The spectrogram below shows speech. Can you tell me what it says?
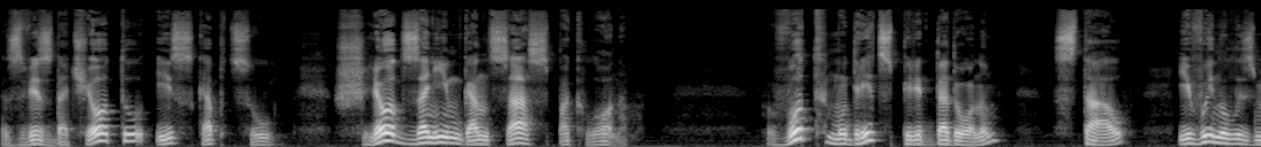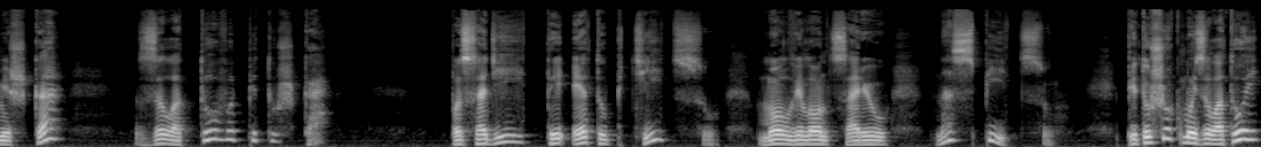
Звездочету и скопцу, Шлет за ним гонца с поклоном. Вот мудрец перед Дадоном стал и вынул из мешка золотого петушка. «Посади ты эту птицу, — молвил он царю, — на спицу. Петушок мой золотой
